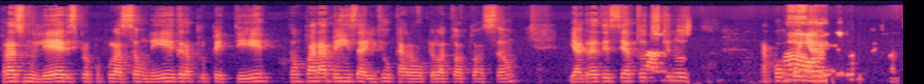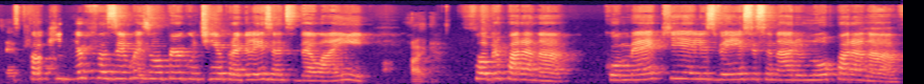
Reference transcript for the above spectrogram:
as mulheres, para a população negra, para o PT. Então, parabéns aí, viu, Carol, pela tua atuação. E agradecer a todos que nos acompanharam. Ah, só queria fazer mais uma perguntinha para a Gleisi antes dela ir. Sobre o Paraná como é que eles veem esse cenário no Paraná?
